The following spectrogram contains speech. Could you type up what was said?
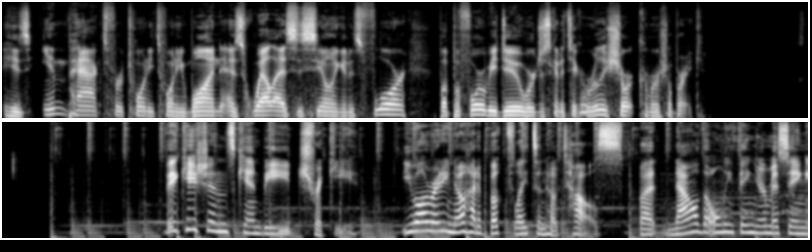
his impact for 2021 as well as his ceiling and his floor, but before we do, we're just going to take a really short commercial break. Vacations can be tricky. You already know how to book flights and hotels, but now the only thing you're missing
